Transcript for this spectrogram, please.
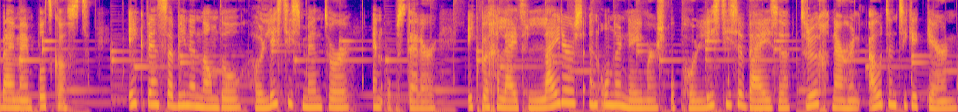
bij mijn podcast. Ik ben Sabine Nandel, holistisch mentor en opsteller. Ik begeleid leiders en ondernemers op holistische wijze terug naar hun authentieke kern.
